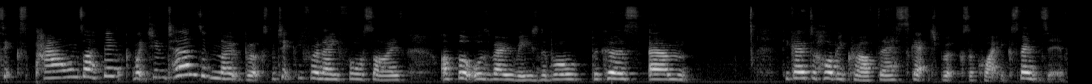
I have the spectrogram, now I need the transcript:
six pounds I think which in terms of notebooks particularly for an A4 size I thought was very reasonable because um, if you go to Hobbycraft their sketchbooks are quite expensive.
